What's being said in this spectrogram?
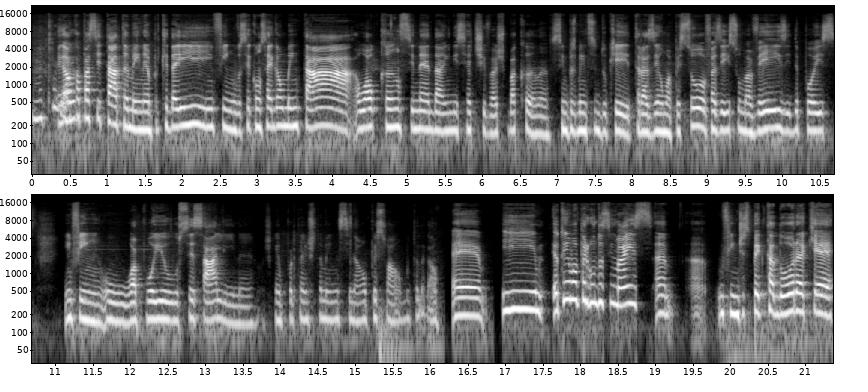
muito legal. legal capacitar também, né? Porque daí, enfim, você consegue aumentar o alcance, né, da iniciativa. Acho bacana. Simplesmente do que trazer uma pessoa, fazer isso uma vez e depois enfim, o apoio cessar ali, né? Acho que é importante também ensinar o pessoal, muito legal. É, e eu tenho uma pergunta assim mais, é, é enfim, de espectadora, que é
